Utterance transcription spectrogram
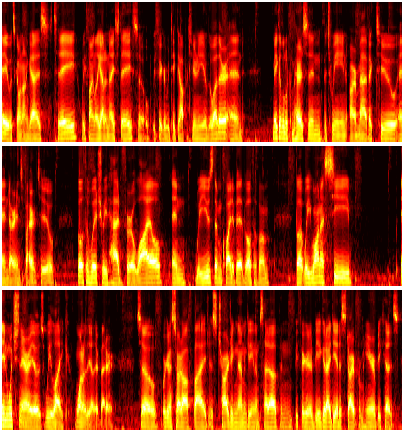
Hey, what's going on guys? Today we finally got a nice day, so we figured we'd take the opportunity of the weather and make a little comparison between our Mavic 2 and our Inspire 2, both of which we've had for a while and we use them quite a bit, both of them, but we wanna see in which scenarios we like one or the other better. So we're gonna start off by just charging them and getting them set up and we figured it'd be a good idea to start from here because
